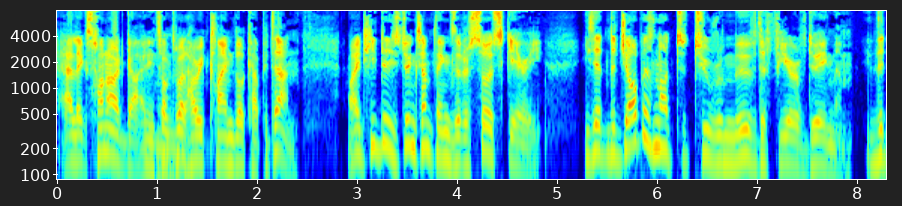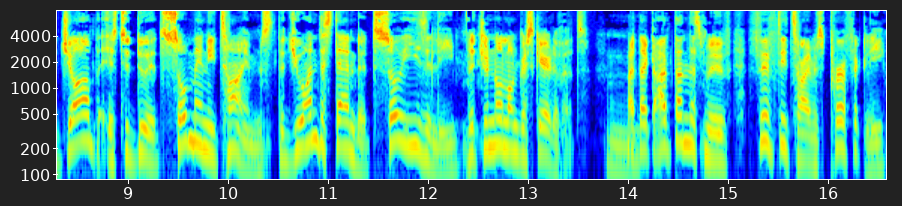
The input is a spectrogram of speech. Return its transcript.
Alex Honnold guy, and he talked about how he climbed El Capitan. Right? He, he's doing some things that are so scary. He said the job is not to, to remove the fear of doing them. The job is to do it so many times that you understand it so easily that you're no longer scared of it. Right? Like I've done this move 50 times perfectly.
